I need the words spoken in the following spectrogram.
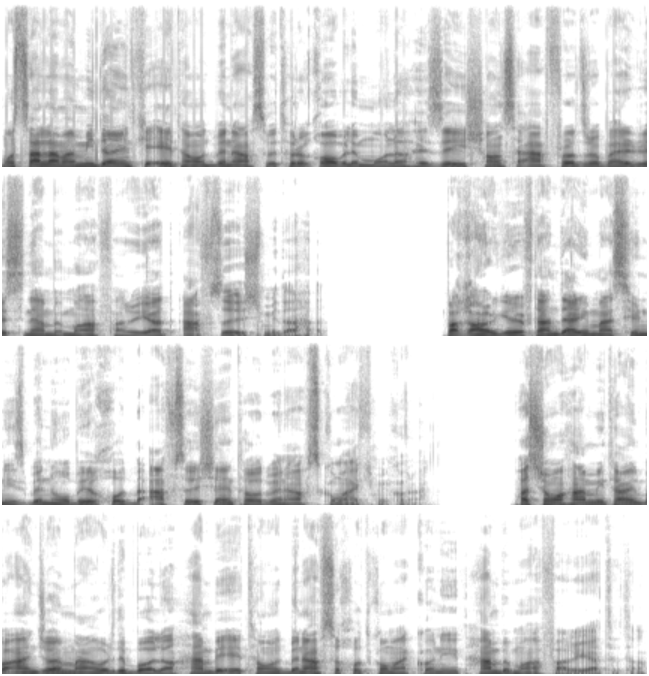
مسلما می‌دانید که اعتماد به نفس به طور قابل ملاحظه شانس افراد را برای رسیدن به موفقیت افزایش می‌دهد و قرار گرفتن در این مسیر نیز به نوبه خود به افزایش اعتماد به نفس کمک می کند. پس شما هم می توانید با انجام موارد بالا هم به اعتماد به نفس خود کمک کنید هم به موفقیتتان.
